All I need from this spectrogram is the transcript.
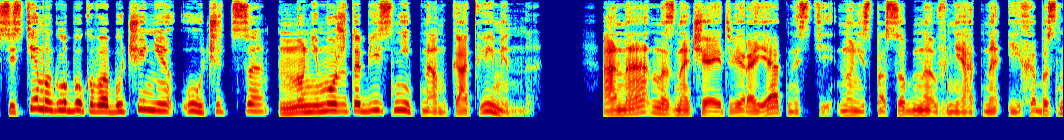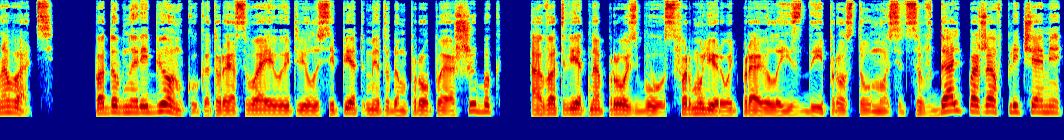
Система глубокого обучения учится, но не может объяснить нам, как именно. Она назначает вероятности, но не способна внятно их обосновать. Подобно ребенку, который осваивает велосипед методом проб и ошибок, а в ответ на просьбу сформулировать правила езды просто уносится вдаль, пожав плечами,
